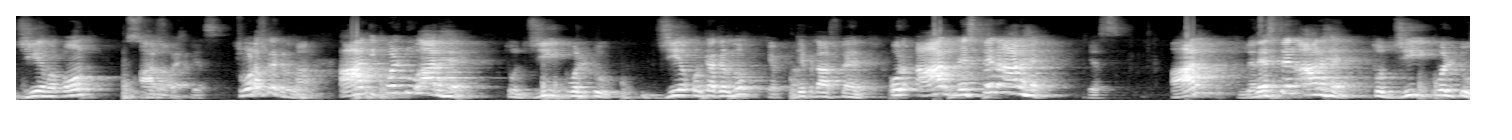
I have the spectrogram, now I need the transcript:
G M upon R square yes small square कर दो। आर इक्वल टू आर है। तो जी इक्वल टू जी और क्या कर दो? कैपिटल आर स्क्वायर और आर लेस देन आर है। Yes R less than R है। तो G equal to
